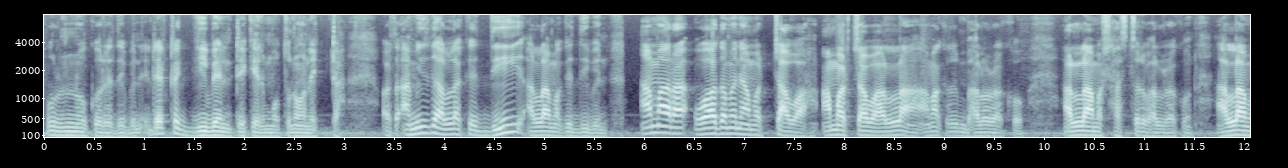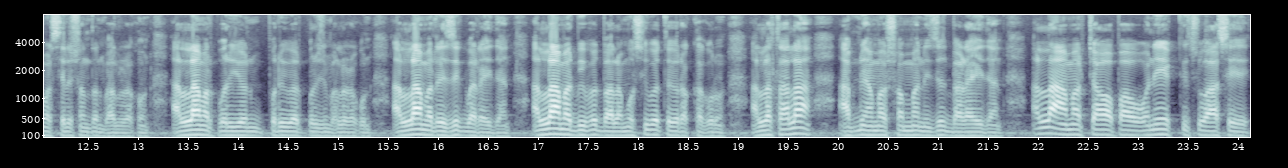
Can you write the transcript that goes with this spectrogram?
পূর্ণ করে দেবেন। এটা একটা গিভ অ্যান্ড টেকের মতন অনেকটা। অর্থাৎ আমি যদি আল্লাহকে দিই, আল্লাহ আমাকে দিবেন। আমার ওয়াদা মানে আমার চাওয়া। আমার চাওয়া আল্লাহ, আমাকে তুমি ভালো রাখো। আল্লাহ আমার স্বাস্থ্যের ভালো রাখুন। আল্লাহ আমার ছেলে সন্তান ভালো রাখুন। আল্লাহ আমার পরিজন, পরিবার, পরিজন ভালো রাখুন। আল্লাহ আমার রেজেক বাড়াই দেন। আল্লাহ আমার বিপদ বালা মুসিবত থেকে রক্ষা করুন। আল্লাহ তালা আপনি আমার সম্মান, ইজ্জত বাড়াই দেন। আল্লাহ আমার চাওয়া পাওয়া অনেক কিছু আছে,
